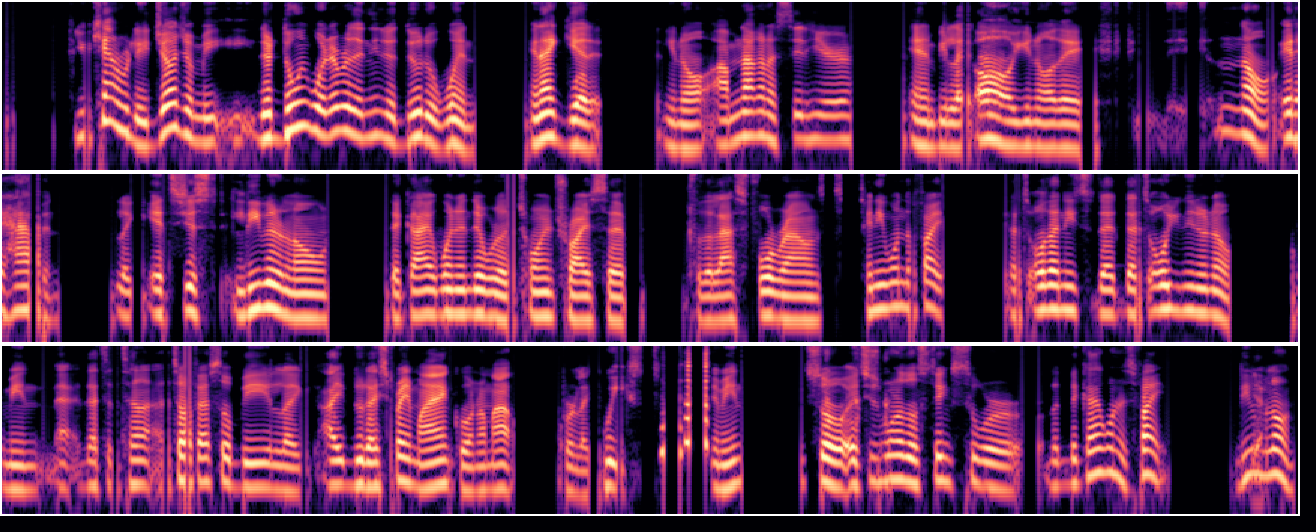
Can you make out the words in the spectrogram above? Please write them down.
you can't really judge them. They're doing whatever they need to do to win, and I get it. You know, I'm not gonna sit here and be like, oh, you know, they. No, it happened. Like it's just leave it alone. The guy went in there with a torn tricep for the last four rounds, and he won the fight. That's all that needs. That that's all you need to know. I mean, that, that's a, t- a tough SOB. Like, I dude, I sprained my ankle and I'm out for like weeks. I mean, so it's just one of those things to where the, the guy won his fight. Leave him alone.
